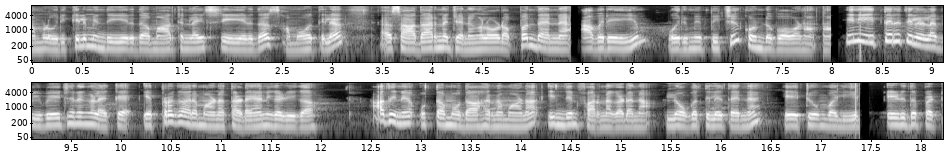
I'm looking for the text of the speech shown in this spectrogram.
നമ്മൾ ഒരിക്കലും എന്ത് ചെയ്യരുത് മാർജിനലൈസ് ചെയ്യരുത്. സമൂഹത്തിൽ സാധാരണ ജനങ്ങളോടൊപ്പം തന്നെ അവരെയും ഒരുമിപ്പിച്ച് കൊണ്ടുപോകണം ഇനി ഇത്തരത്തിലുള്ള വിവേചനങ്ങളൊക്കെ എപ്രകാരമാണ് തടയാൻ കഴിയുക? അതിന് ഉത്തമ ഉദാഹരണമാണ് ഇന്ത്യൻ ഭരണഘടന. ലോകത്തിലെ തന്നെ ഏറ്റവും വലിയ എഴുതപ്പെട്ട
